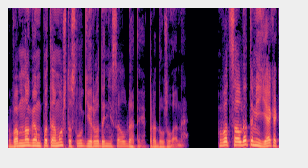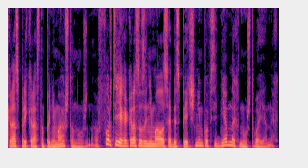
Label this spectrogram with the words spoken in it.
«Во многом потому, что слуги рода не солдаты», — продолжила она. «Вот солдатами я как раз прекрасно понимаю, что нужно. В форте я как раз и занималась обеспечением повседневных нужд военных.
